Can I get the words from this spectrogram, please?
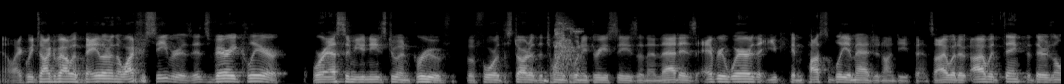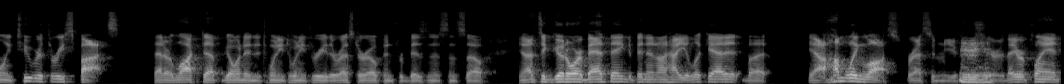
you know, like we talked about with Baylor and the wide receivers, it's very clear where SMU needs to improve before the start of the 2023 season, and that is everywhere that you can possibly imagine on defense. I would I would think that there's only two or three spots that are locked up going into 2023. The rest are open for business, and so you know that's a good or a bad thing depending on how you look at it. But yeah, a humbling loss for SMU for mm-hmm. sure. They were playing.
